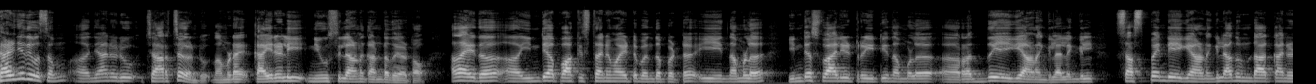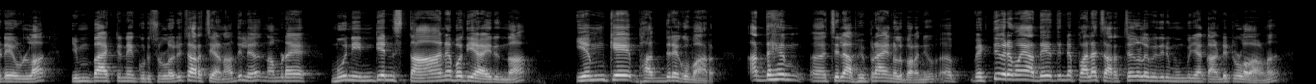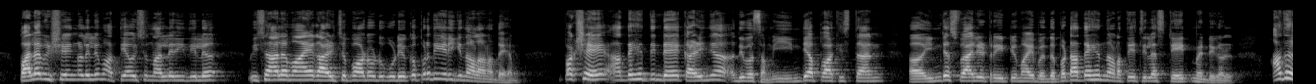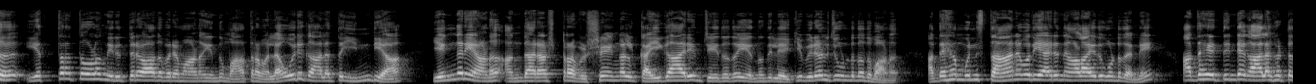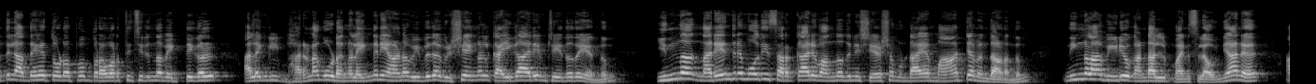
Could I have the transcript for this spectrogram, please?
കഴിഞ്ഞ ദിവസം ഞാനൊരു ചർച്ച കണ്ടു. നമ്മുടെ കൈരളി ന്യൂസിലാണ് കണ്ടത് കേട്ടോ. അതായത് ഇന്ത്യ പാകിസ്ഥാനുമായിട്ട് ബന്ധപ്പെട്ട് ഈ നമ്മൾ ഇൻഡസ് വാലി ട്രീറ്റി നമ്മൾ റദ്ദ് ചെയ്യുകയാണെങ്കിൽ അല്ലെങ്കിൽ സസ്പെൻഡ് ചെയ്യുകയാണെങ്കിൽ അതുണ്ടാക്കാനിടയുള്ള ഇമ്പാക്റ്റിനെ കുറിച്ചുള്ള ഒരു ചർച്ചയാണ്. അതിൽ നമ്മുടെ മുൻ ഇന്ത്യൻ സ്ഥാനപതിയായിരുന്ന എം കെ ഭദ്രകുമാർ അദ്ദേഹം ചില അഭിപ്രായങ്ങൾ പറഞ്ഞു. വ്യക്തിപരമായ അദ്ദേഹത്തിന്റെ പല ചർച്ചകളും ഇതിനു മുമ്പ് ഞാൻ കണ്ടിട്ടുള്ളതാണ്. പല വിഷയങ്ങളിലും അത്യാവശ്യം നല്ല രീതിയിൽ വിശാലമായ കാഴ്ചപ്പാടോടു കൂടിയൊക്കെ പ്രതികരിക്കുന്ന ആളാണ് അദ്ദേഹം. പക്ഷേ അദ്ദേഹത്തിന്റെ കഴിഞ്ഞ ദിവസം ഈ ഇന്ത്യ പാകിസ്ഥാൻ ഇൻഡസ് വാലി ട്രീറ്റുമായി ബന്ധപ്പെട്ട് അദ്ദേഹം നടത്തിയ ചില സ്റ്റേറ്റ്മെന്റുകൾ. അത് എത്രത്തോളം നിരുത്തരവാദപരമാണ് എന്ന് മാത്രമല്ല ഒരു കാലത്ത് ഇന്ത്യ എങ്ങനെയാണ് അന്താരാഷ്ട്ര വിഷയങ്ങൾ കൈകാര്യം ചെയ്തത് എന്നതിലേക്ക് വിരൽ ചൂണ്ടുന്നതുമാണ്. അദ്ദേഹം മുൻ സ്ഥാനപതിയായിരുന്ന ആളായതുകൊണ്ട് തന്നെ അദ്ദേഹത്തിന്റെ കാലഘട്ടത്തിൽ അദ്ദേഹത്തോടൊപ്പം പ്രവർത്തിച്ചിരുന്ന വ്യക്തികൾ അല്ലെങ്കിൽ ഭരണകൂടങ്ങൾ എങ്ങനെയാണ് വിവിധ വിഷയങ്ങൾ കൈകാര്യം ചെയ്തത് എന്നും ഇന്ന് നരേന്ദ്രമോദി സർക്കാർ വന്നതിന് ശേഷമുണ്ടായ മാറ്റം എന്താണെന്നും നിങ്ങൾ ആ വീഡിയോ കണ്ടാൽ മനസ്സിലാവും. ഞാൻ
